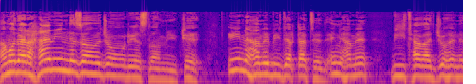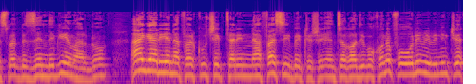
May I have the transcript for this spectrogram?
اما در همین نظام جمهوری اسلامی که این همه بیدقته این همه بیتوجه نسبت به زندگی مردم اگر یه نفر کوچکترین نفسی بکشه انتقادی بکنه فوری می‌بینیم که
